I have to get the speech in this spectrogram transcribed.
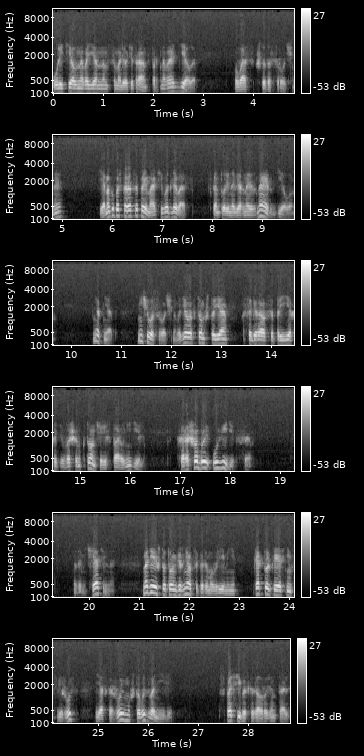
улетел на военном самолете транспортного отдела. У вас что-то срочное? Я могу постараться поймать его для вас. В конторе, наверное, знает, где он. Нет-нет, ничего срочного. Дело в том, что я собирался приехать в Вашингтон через пару недель. Хорошо бы увидеться. Замечательно. Надеюсь, что Том вернется к этому времени. Как только я с ним свяжусь, я скажу ему, что вы звонили. «Спасибо», — сказал Розенталь.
